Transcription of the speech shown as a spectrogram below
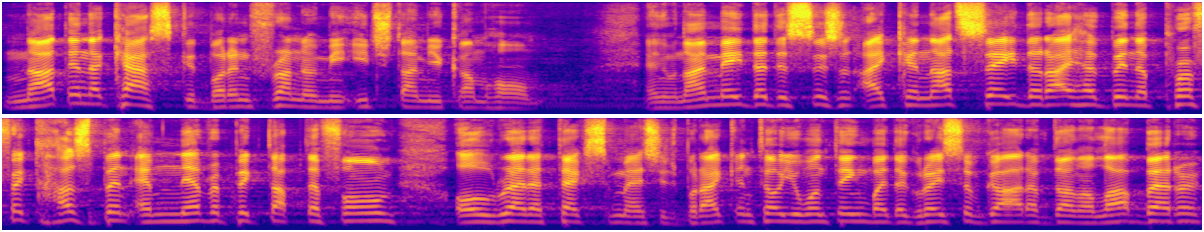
not in a casket, but in front of me each time you come home. And when I made that decision, I cannot say that I have been a perfect husband and never picked up the phone or read a text message. But I can tell you one thing, by the grace of God, I've done a lot better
